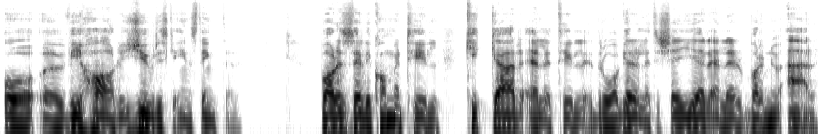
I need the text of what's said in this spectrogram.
och, och, eh, vi har djuriska instinkter. Vare sig det kommer till kickar, eller till droger, eller till tjejer eller vad det nu är,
